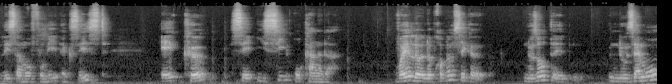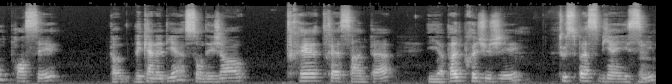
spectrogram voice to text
l'islamophobie existe et que c'est ici au Canada. Vous voyez, le, problème c'est que nous autres, nous aimons penser que les Canadiens sont des gens très très sympas, il n'y a pas de préjugés, tout se passe bien ici. Mm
